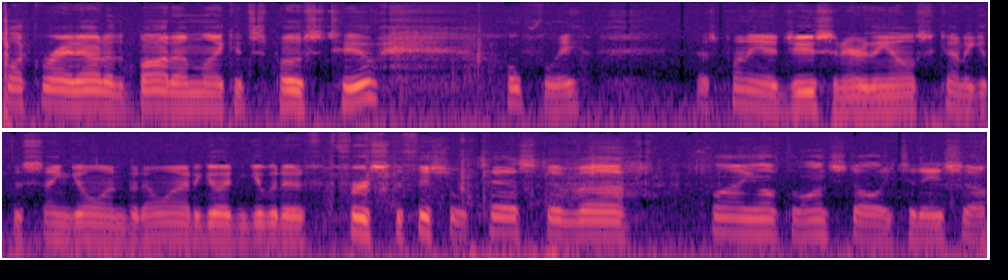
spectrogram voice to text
pluck right out of the bottom like it's supposed to. Hopefully. There's plenty of juice and everything else to kind of get this thing going, but I wanted to go ahead and give it a first official test of uh, flying off the launch dolly today. So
